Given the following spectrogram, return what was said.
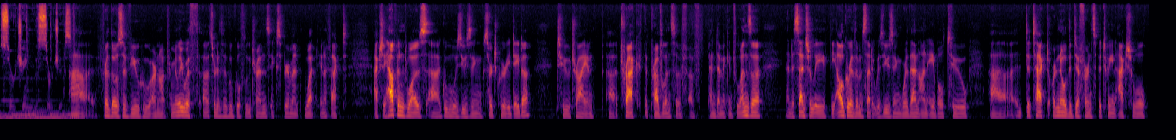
searching the searches. Uh, for those of you who are not familiar with uh, sort of the Google Flu Trends experiment, what in effect actually happened was uh, Google was using search query data to try and uh, track the prevalence of, of pandemic influenza. And essentially, the algorithms that it was using were then unable to uh, detect or know the difference between actual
